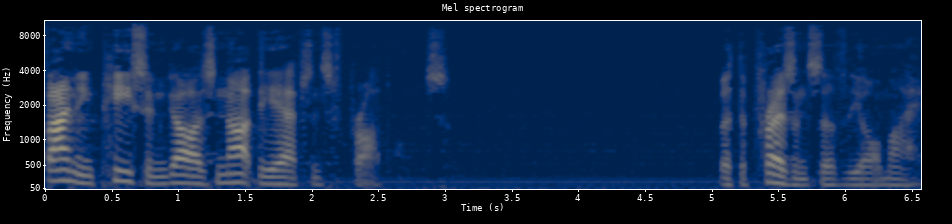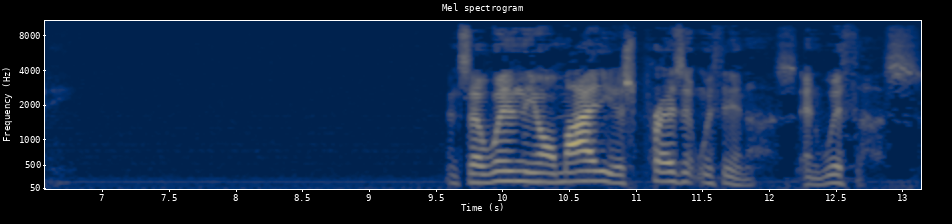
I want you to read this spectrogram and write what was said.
finding peace in God is not the absence of problems, but the presence of the Almighty. And so when the Almighty is present within us and with us,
